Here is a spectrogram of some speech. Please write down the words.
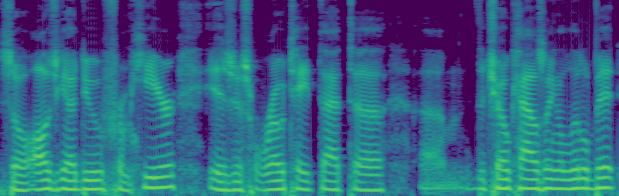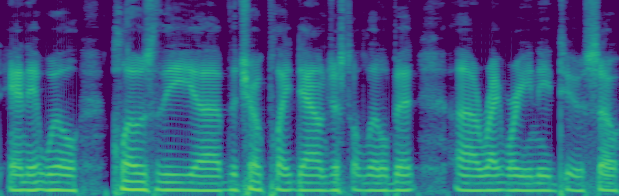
So all you got to do from here is just rotate that uh, um, the choke housing a little bit and it will close the uh, the choke plate down just a little bit uh, right where you need to. So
